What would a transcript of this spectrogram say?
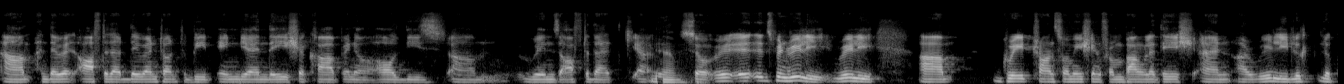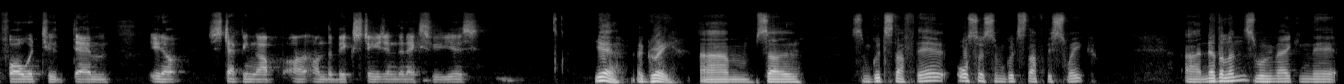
Um, and they after that they went on to beat india in the asia cup you know all these um, wins after that. Yeah. yeah. so it, has been really really um, great transformation from bangladesh and i really look look forward to them you know stepping up on, on the big stage in the next few years. Yeah agree. Um, so some good stuff there. Also some good stuff this week uh, Netherlands will be making their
